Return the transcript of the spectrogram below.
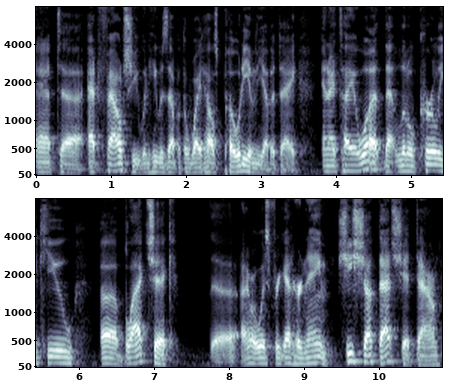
at uh, at Fauci when he was up at the White House podium the other day, and I tell you what, that little curly Q uh, black chick, uh, I always forget her name. She shut that shit down.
